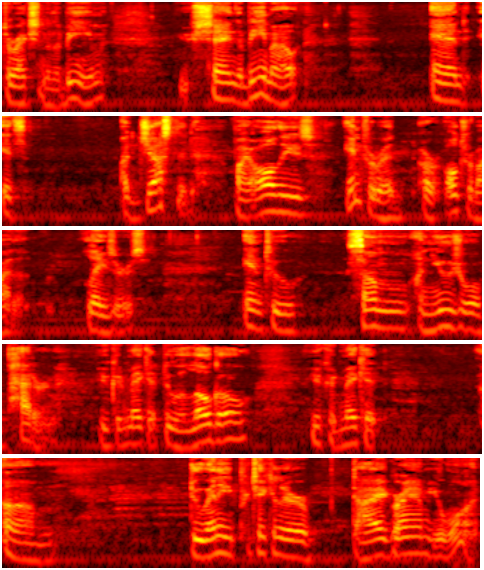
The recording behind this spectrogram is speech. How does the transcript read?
direction of the beam you shine the beam out, and it's adjusted by all these infrared or ultraviolet lasers into some unusual pattern. You could make it do a logo, you could make it um, do any particular diagram you want,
